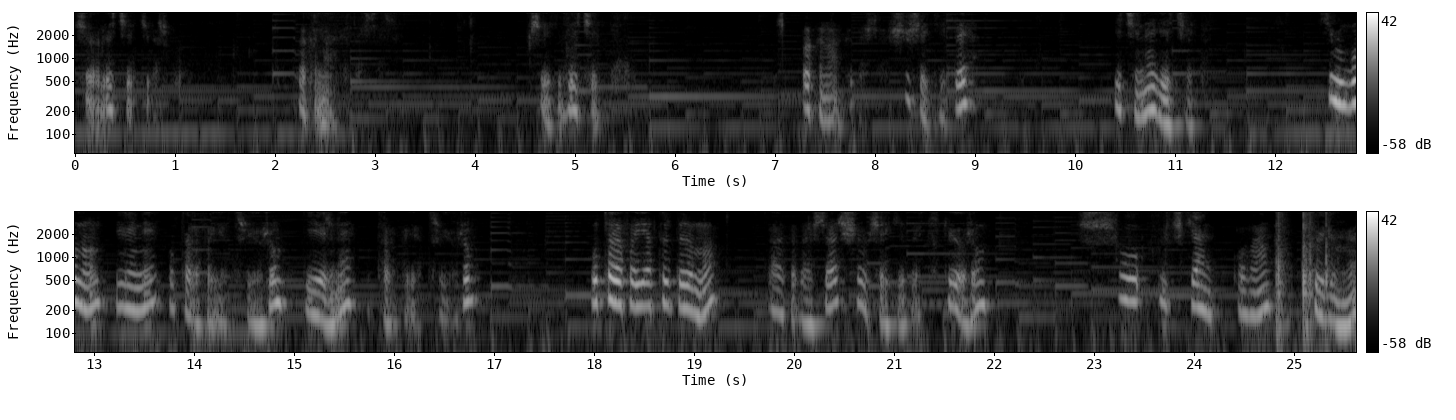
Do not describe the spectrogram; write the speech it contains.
Şöyle çekiyorum. Bakın arkadaşlar. Şekilde çektim. Bakın arkadaşlar şu şekilde içine geçirdim. Şimdi bunun birini bu tarafa yatırıyorum. Diğerini bu tarafa yatırıyorum. Bu tarafa yatırdığımı arkadaşlar şu şekilde tutuyorum. Şu üçgen olan bölümü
